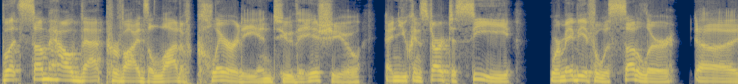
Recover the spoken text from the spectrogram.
but somehow that provides a lot of clarity into the issue and you can start to see where maybe if it was subtler uh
